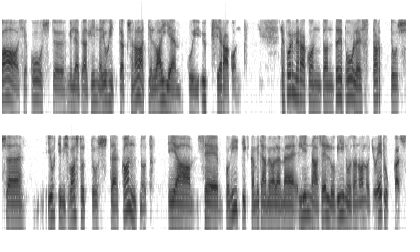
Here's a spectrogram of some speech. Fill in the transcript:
baas ja koostöö, mille pealt linna juhitakse, on alati laiem kui üks erakond. Reformierakond on tõepoolest Tartus äh, juhtimisvastutust äh, kandnud ja see poliitika, mida me oleme linnas ellu viinud, on olnud ju edukas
